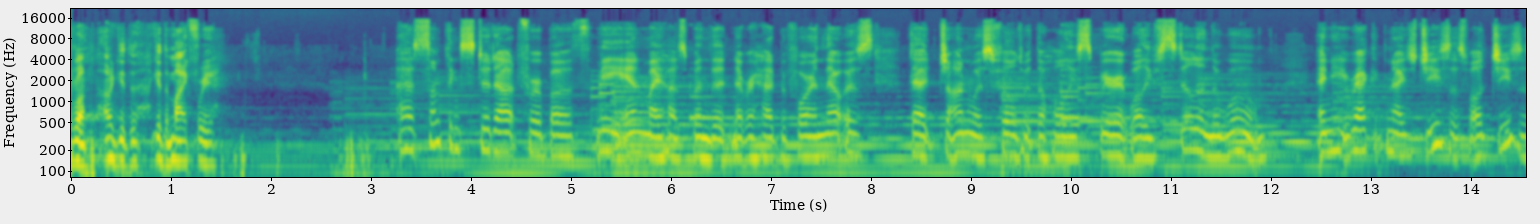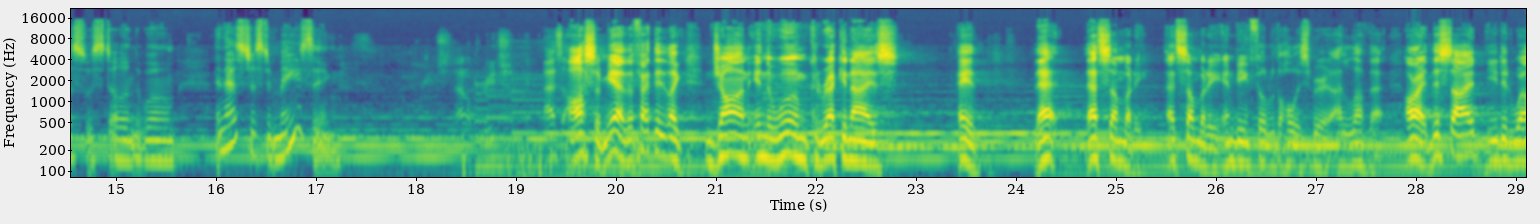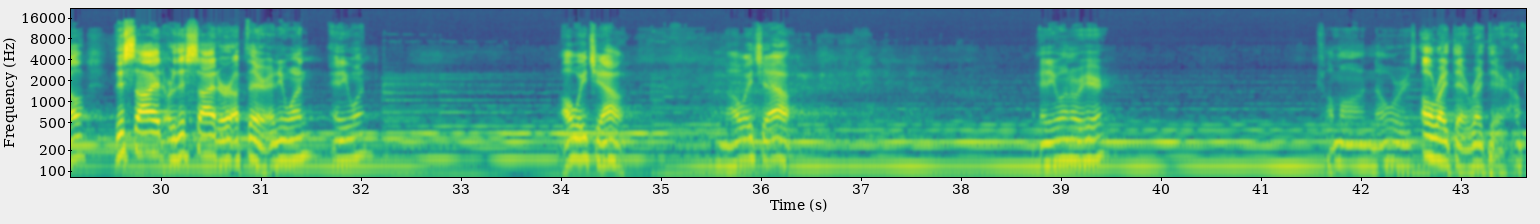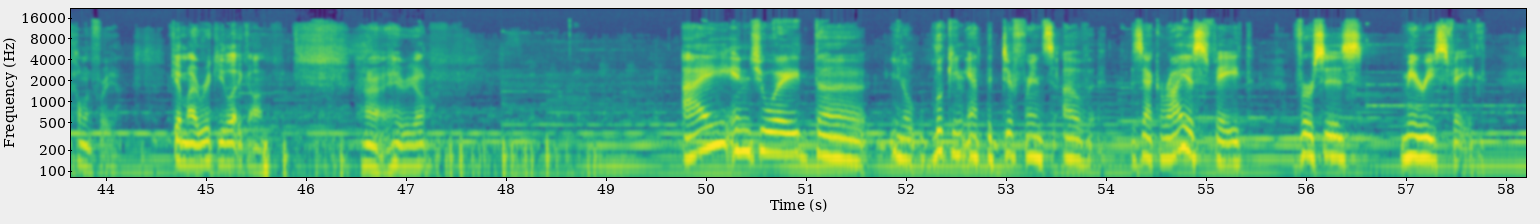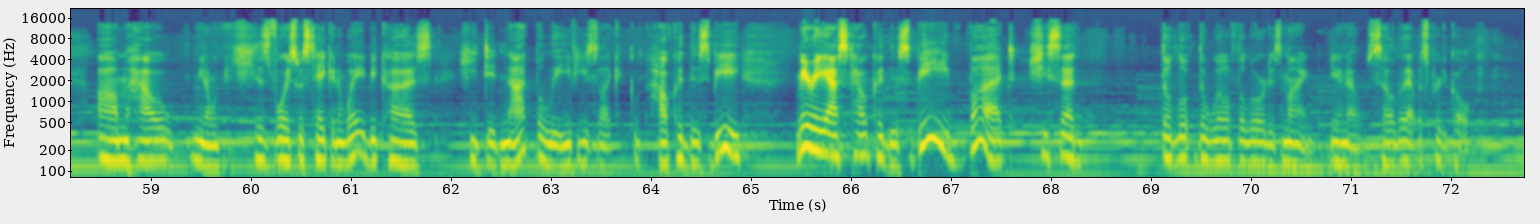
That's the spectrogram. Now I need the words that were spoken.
Hold on, I'll get the, get the mic for you. Uh, something stood out for both me and my husband that never had before, and that was that John was filled with the Holy Spirit while he was still in the womb, and he recognized Jesus while Jesus was still in the womb, and that's just amazing. That'll preach. That's awesome. Yeah, the fact that like John in the womb could recognize, hey, that that's somebody. That's somebody and being filled with the Holy Spirit. I love that. All right, this side, you did well. This side or this side or up there? Anyone? Anyone? I'll wait you out. I'll wait you out. Anyone over here? Come on, no worries. Oh, right there, right there. I'm coming for you. Get my Ricki Lake on. All right, here we go. I enjoyed the, you know, looking at the difference of Zechariah's faith versus Mary's faith. Um, how, you know, his voice was taken away because he did not believe. He's like, How could this be? Mary asked, How could this be? But she said, The, the will of the Lord is mine, you know, so that was pretty cool.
